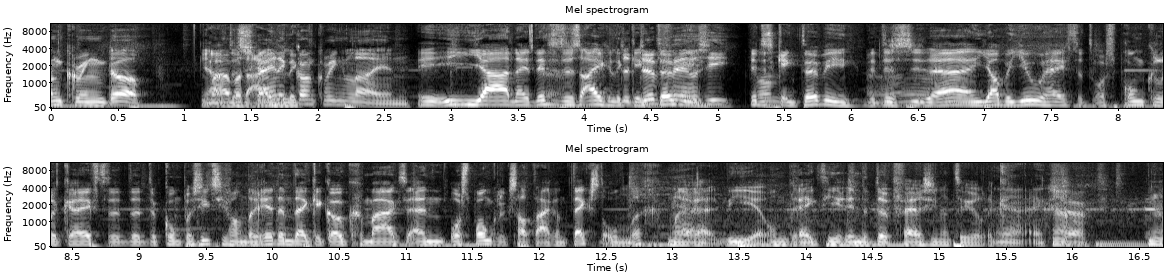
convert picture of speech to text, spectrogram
Conquering Dub. Ja, maar waarschijnlijk eigenlijk- Conquering Lion. Ja, nee, dit is dus eigenlijk De King Tubby. dubversie Dit is King Tubby. Dit is, ja, en Yabba You heeft het oorspronkelijke, heeft de, de compositie van de rhythm denk ik ook gemaakt. En oorspronkelijk zat daar een tekst onder. Maar Ja. eh, die eh, ontbreekt hier in de dubversie natuurlijk. Ja, exact. Ja.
